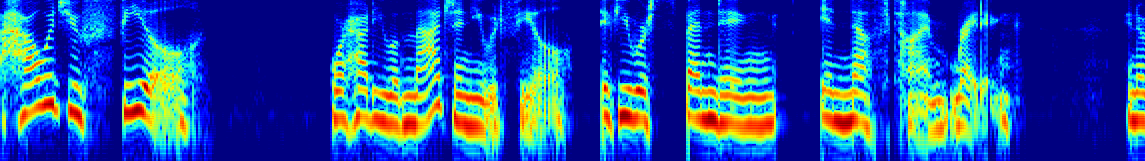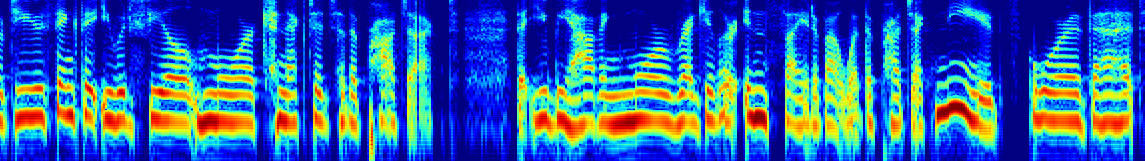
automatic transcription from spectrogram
how would you feel or how do you imagine you would feel if you were spending enough time writing? You know, do you think that you would feel more connected to the project, that you'd be having more regular insight about what the project needs, or that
